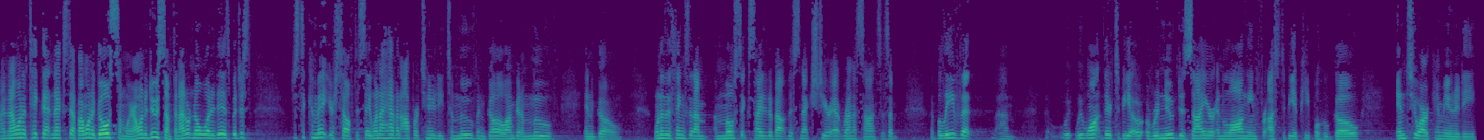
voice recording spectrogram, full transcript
Right? And I want to take that next step. I want to go somewhere. I want to do something. I don't know what it is, but just just to commit yourself to say, when I have an opportunity to move and go, I'm going to move and go. One of the things that I'm, I'm, most excited about this next year at Renaissance is I, I believe that um, we, we, want there to be a, a renewed desire and longing for us to be a people who go into our community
